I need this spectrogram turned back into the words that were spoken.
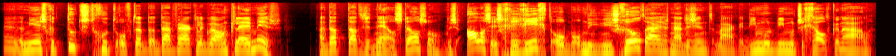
Eh, niet eens getoetst goed of dat daadwerkelijk wel een claim is. Nou, dat, dat is het Nederlands stelsel. Dus alles is gericht om, om die, die schuldeiser naar de zin te maken. Die moet, die moet zijn geld kunnen halen.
